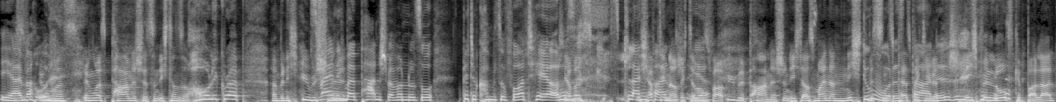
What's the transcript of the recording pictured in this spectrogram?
ja, einfach irgendwas, irgendwas Panisches und ich dann so, holy crap, dann bin ich übel Es war ja schnell. nicht mal panisch, war einfach nur so, bitte komm sofort her. Oder ja, so. aber es, klang ich habe die Nachricht, aber ja. es war übel panisch und ich aus meiner Nicht-Wissensperspektive, panisch. ich bin losgeballert,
